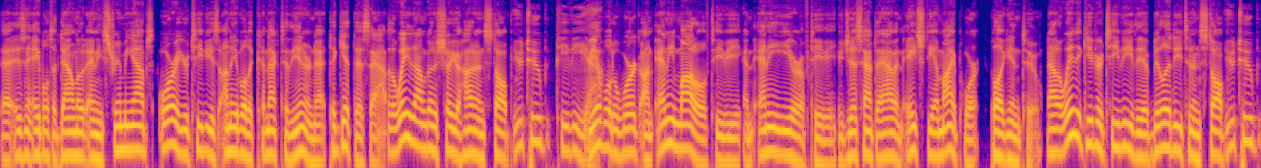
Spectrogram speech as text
that isn't able to download any streaming apps, or your TV is unable to connect to the internet to get this app. So the way that I'm going to show you how to install YouTube TV app. be able to work on any model of TV and any year of TV. You just have to have an HDMI port plug into. Now, the way to give your TV the ability to install YouTube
